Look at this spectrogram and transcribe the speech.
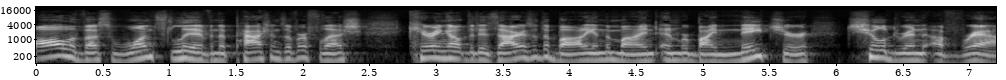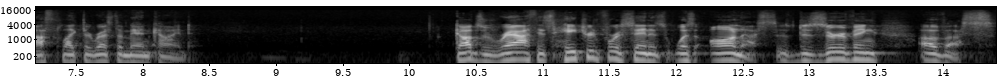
all of us once lived in the passions of our flesh, carrying out the desires of the body and the mind, and were by nature children of wrath like the rest of mankind. God's wrath, his hatred for sin, is, was on us, is deserving of us.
